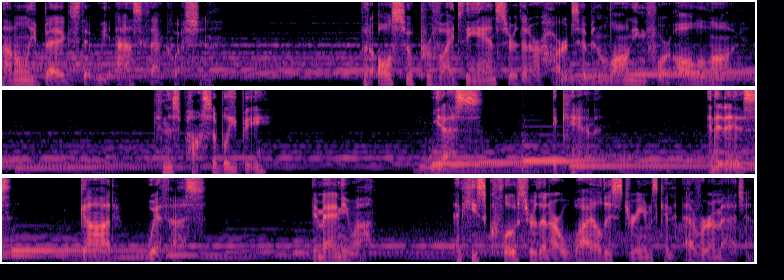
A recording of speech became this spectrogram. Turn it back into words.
not only begs that we ask that question, but also provides the answer that our hearts have been longing for all along. Can this possibly be? Yes, it can. And it is God with us. Emmanuel. And he's closer than our wildest dreams can ever imagine.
